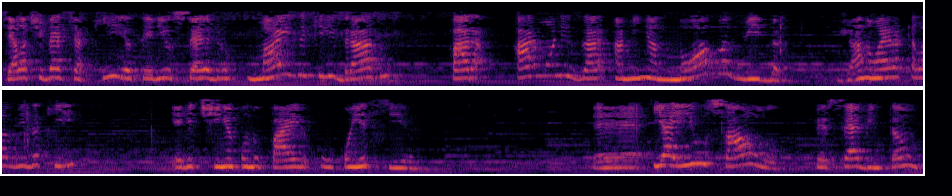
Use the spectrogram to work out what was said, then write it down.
Se ela tivesse aqui, eu teria o cérebro mais equilibrado para harmonizar a minha nova vida. Já não era aquela vida que ele tinha quando o pai o conhecia. É, e aí o Saulo percebe então,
